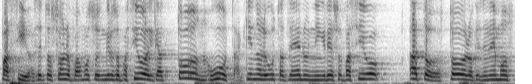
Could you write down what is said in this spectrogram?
pasivas. Estos son los famosos ingresos pasivos del que a todos nos gusta. ¿A quién no le gusta tener un ingreso pasivo? A todos, todos los que tenemos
